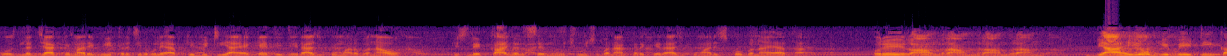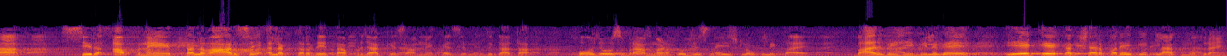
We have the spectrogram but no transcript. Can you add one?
वो लज्जा के मारे भीतर चिल बोले आपकी बिटिया है। कहती थी, राजकुमार बनाओ। इसलिए काजल से मुँह छूछ बना करके राजकुमार इसको बनाया था। अरे राम राम राम राम। ब्याह योग्य बेटी का सिर अपने तलवार से अलग कर देता प्रजा के सामने कैसे मुख दिखाता। खोजो उस ब्राह्मण को जिसने श्लोक लिखा है। भारवी जी मिल गए एक एक अक्षर पर एक एक लाख मुद्राएँ।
